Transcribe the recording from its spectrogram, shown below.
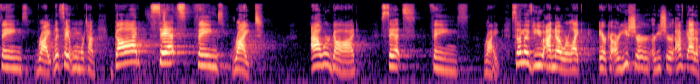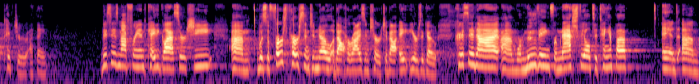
things right. Let's say it one more time. God sets things right. Our God sets things right. Some of you I know are like, Erica, are you sure? Are you sure? I've got a picture, I think. This is my friend Katie Glasser. She um, was the first person to know about Horizon Church about eight years ago. Chris and I um, were moving from Nashville to Tampa, and um,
